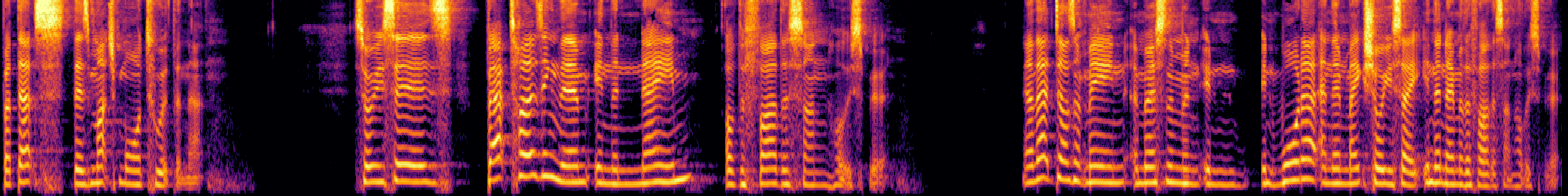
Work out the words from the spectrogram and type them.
But that's, there's much more to it than that. So he says, baptizing them in the name of the Father, Son, Holy Spirit. Now, that doesn't mean immerse them in, in, in water and then make sure you say, in the name of the Father, Son, Holy Spirit.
